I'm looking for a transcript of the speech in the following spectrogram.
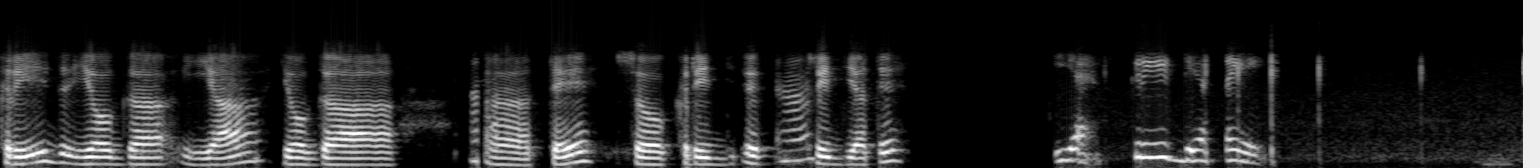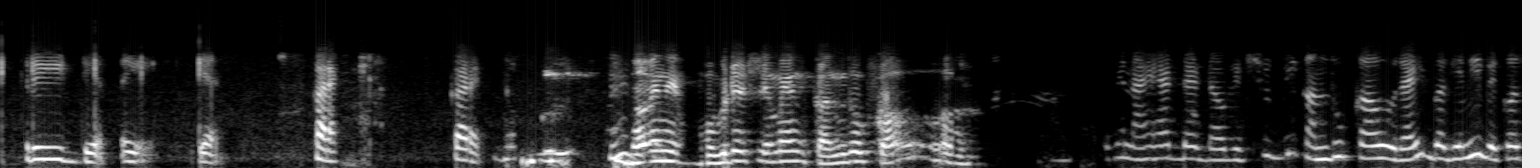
क्रीड् योग या योग uh, ते so क्रीड् हाँ. क्रीड्यते yes क्रीड्यते क्रीड्यते yes correct correct Bhavini, would it remain Kanduka or Even I had that doubt. It should be Kandukau, right, Bhagini? Because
